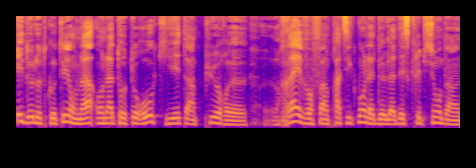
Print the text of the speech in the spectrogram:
Et de l'autre côté, on a, on a Totoro qui est un pur euh, rêve, enfin pratiquement la, de la description d'un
